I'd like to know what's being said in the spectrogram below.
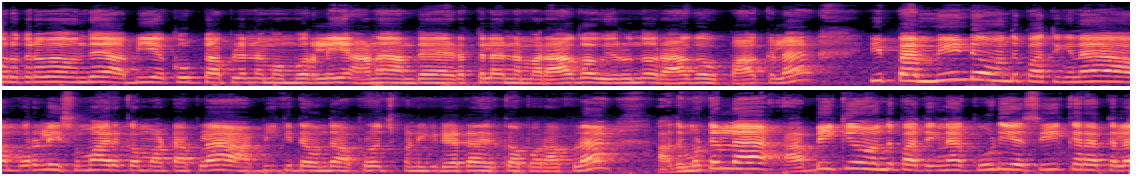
ஒரு தடவை வந்து அபியை கூப்பிட்டாப்புல நம்ம முரளி. ஆனால் அந்த இடத்துல நம்ம ராகவ் இருந்தும் ராகவ் பார்க்கல. இப்போ மீண்டும் வந்து பார்த்திங்கன்னா முரளி சும்மா இருக்க மாட்டாப்புல அபிக்கிட்ட வந்து அப்ரோச் பண்ணிக்கிட்டே தான் இருக்க போகிறாப்புல அது மட்டும் இல்லை அபிக்கும் வந்து பார்த்திங்கன்னா கூடிய சீக்கிரத்தில்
